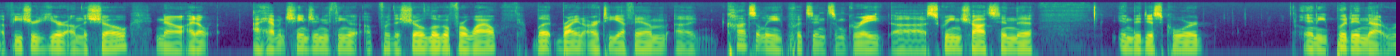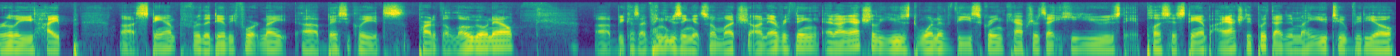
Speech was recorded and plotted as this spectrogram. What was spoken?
uh, featured here on the show. Now, I don't. I haven't changed anything for the show logo for a while, but Brian RTFM uh, constantly puts in some great uh, screenshots in the in the Discord, and he put in that really hype stamp for the daily Fortnite. basically, it's part of the logo now uh, because I've been using it so much on everything. And I actually used one of the screen captures that he used plus his stamp. I actually put that in my YouTube video.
